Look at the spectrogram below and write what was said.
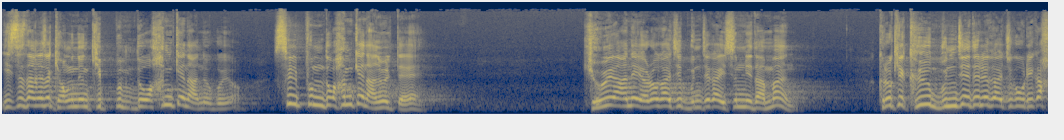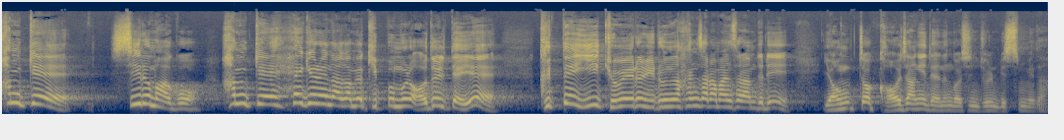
이 세상에서 겪는 기쁨도 함께 나누고요. 슬픔도 함께 나눌 때 교회 안에 여러 가지 문제가 있습니다만 그렇게 그 문제들을 가지고 우리가 함께 씨름하고 함께 해결해 나가며 기쁨을 얻을 때에 그때 이 교회를 이루는 한 사람 한 사람들이 영적 거장이 되는 것인 줄 믿습니다.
